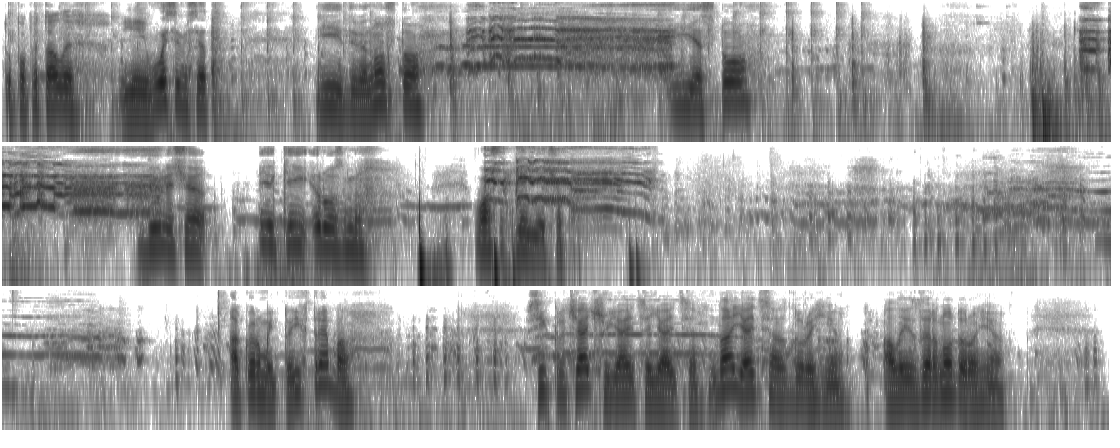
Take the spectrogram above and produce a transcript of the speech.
то попитали їй 80, їй 90, і є 100. Дивлячись, який розмір ваших яєчок. А кормить то їх треба. Всі кричать, що яйця, яйця. Да, яйця дорогі, але і зерно дороге.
